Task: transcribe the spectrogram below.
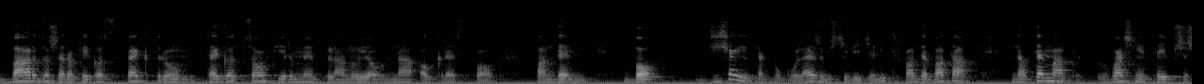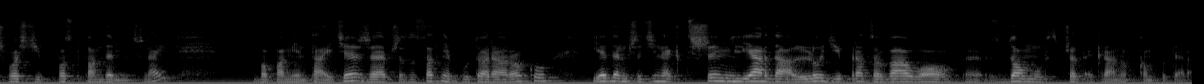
bardzo szerokiego spektrum tego, co firmy planują na okres po pandemii, bo dzisiaj tak w ogóle, żebyście wiedzieli, trwa debata na temat właśnie tej przyszłości postpandemicznej, bo pamiętajcie, że przez ostatnie półtora roku 1,3 miliarda ludzi pracowało e, z domów sprzed ekranów komputera.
